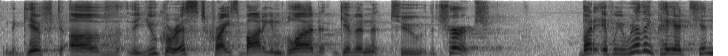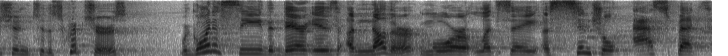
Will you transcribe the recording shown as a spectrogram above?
and the gift of the Eucharist, Christ's body and blood given to the church. But if we really pay attention to the scriptures, we're going to see that there is another, more, let's say, essential aspect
